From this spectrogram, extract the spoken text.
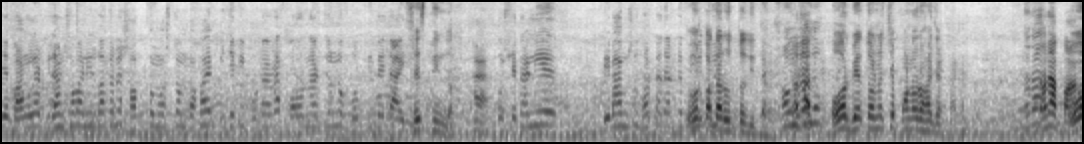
যে বাংলার বিধানসভা নির্বাচনে সপ্তম অষ্টম দফায় বিজেপি ভোটাররা করোনার জন্য ভোট দিতে যায় শেষ তিন দফা। হ্যাঁ তো সেটা নিয়ে দেবাংশু ভট্টাচার্য ওর কথার উত্তর দিতে হবে। ওর বেতন হচ্ছে পনেরো হাজার টাকা। ও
